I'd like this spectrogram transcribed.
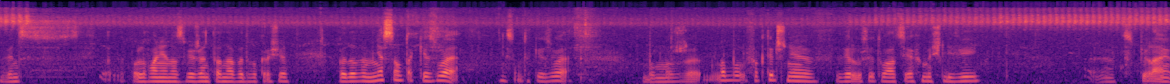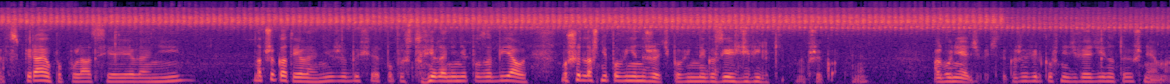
więc polowania na zwierzęta nawet w okresie godowym nie są takie złe. Nie są takie złe. Bo może, no bo faktycznie w wielu sytuacjach myśliwi e, wspierają, wspierają populację jeleni, na przykład jeleni, żeby się po prostu jelenie nie pozabijały. Bo szydlarz nie powinien żyć, powinny go zjeść wilki na przykład. Nie? Albo niedźwiedź, tylko że wilków niedźwiedzi no to już nie ma.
